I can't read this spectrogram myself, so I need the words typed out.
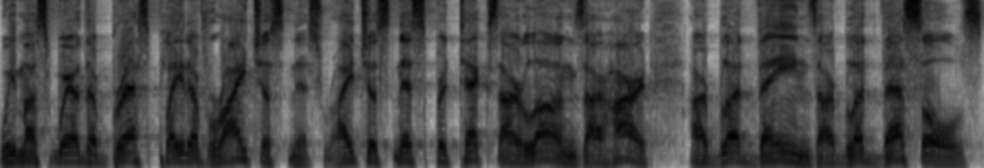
we must wear the breastplate of righteousness. Righteousness protects our lungs, our heart, our blood veins, our blood vessels,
